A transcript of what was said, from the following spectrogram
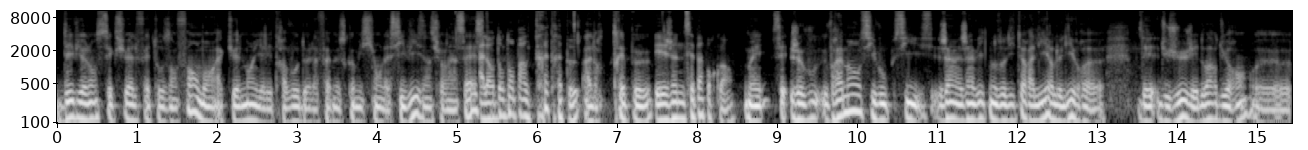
des violences sexuelles faites aux enfants. Bon, actuellement, il y a les travaux de la fameuse commission, la Civise, hein, sur l'inceste. Alors, dont on parle très très peu. Alors, très peu. Et je ne sais pas pourquoi. Hein. Oui, je vous, vraiment, si vous, si, j'invite nos auditeurs à lire le livre euh, des, du juge Édouard Durand, euh,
